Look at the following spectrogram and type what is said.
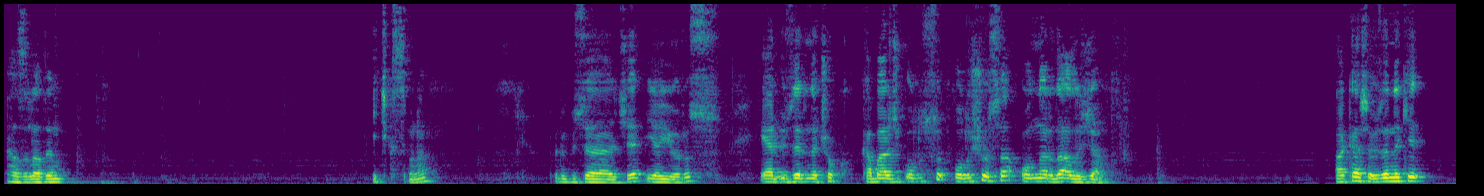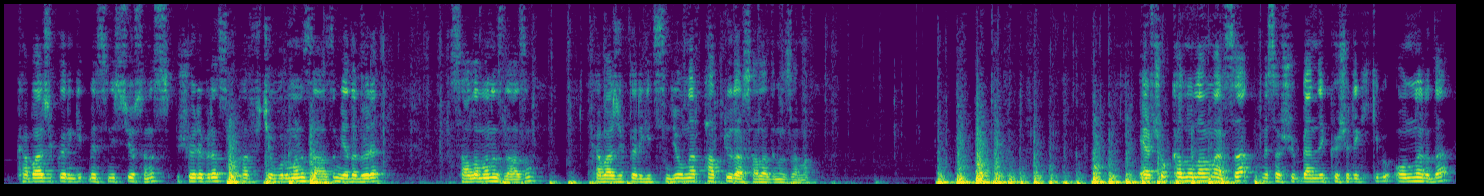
Hazırladığım iç kısmını böyle güzelce yayıyoruz. Eğer üzerinde çok kabarcık oluşursa onları da alacağım. Arkadaşlar üzerindeki kabarcıkların gitmesini istiyorsanız şöyle biraz hafifçe vurmanız lazım ya da böyle sallamanız lazım. Kabarcıkları gitsin diye. Onlar patlıyorlar salladığınız zaman. Eğer çok kalın olan varsa mesela şu bendeki köşedeki gibi onları da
